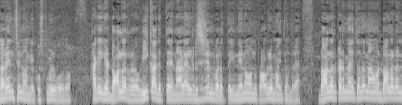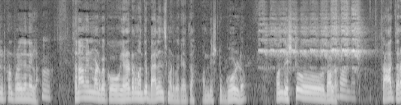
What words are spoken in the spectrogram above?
ಕರೆನ್ಸಿನೂ ಹಂಗೆ ಕುಸ್ತು ಬೀಳ್ಬೋದು. ಹಾಗೆ ಈಗ ಡಾಲರ್ ವೀಕ್ ಆಗುತ್ತೆ ನಾಳೆ ಅಲ್ಲಿ ರಿಸೆಷನ್ ಬರುತ್ತೆ ಇನ್ನೇನೋ ಒಂದು ಪ್ರಾಬ್ಲಮ್ ಆಯಿತು ಅಂದರೆ ಡಾಲರ್ ಕಡಿಮೆ ಆಯಿತು ಅಂದರೆ ನಾವು ಡಾಲರನ್ನು ಇಟ್ಕೊಂಡು ಪ್ರಯೋಜನ ಇಲ್ಲ. ಸೊ ನಾವೇನು ಮಾಡಬೇಕು? ಎರಡರ ಮಧ್ಯೆ ಬ್ಯಾಲೆನ್ಸ್ ಮಾಡಬೇಕಾಯ್ತಾ ಒಂದಿಷ್ಟು ಗೋಲ್ಡು ಒಂದಿಷ್ಟು ಡಾಲರ್ ಡಾಲರ್ ಸೊ ಆ ಥರ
